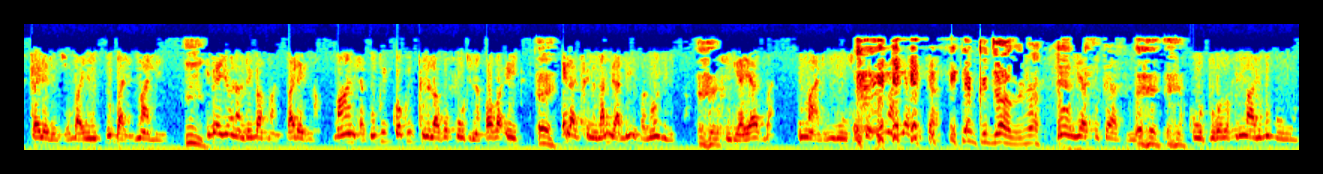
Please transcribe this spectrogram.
sixelele nje uba im- uba yimali mm, ibe yeyona nto iba mandibaleke ngamandla kwakwiqhina lakofoti naphaa kwa-eight eh, elaa qhina ndandingaliva noliva Ehe. because ndiyayazi uba imali ilintle so imali iyakhuthaza iyakhuthaza imali so iyakhuthaza imali Ehe, ehe. kakhulu because of imali bubomi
